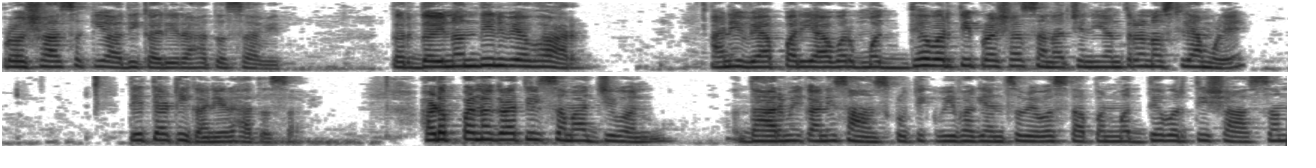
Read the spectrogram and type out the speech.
प्रशासकीय अधिकारी राहत असावेत. तर दैनंदिन व्यवहार आणि व्यापार यावर मध्यवर्ती प्रशासनाचे नियंत्रण असल्यामुळे ते त्या ठिकाणी राहत असावे. हडप्पा नगरातील समाज जीवन धार्मिक आणि सांस्कृतिक विभाग यांचं व्यवस्थापन मध्यवर्ती शासन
